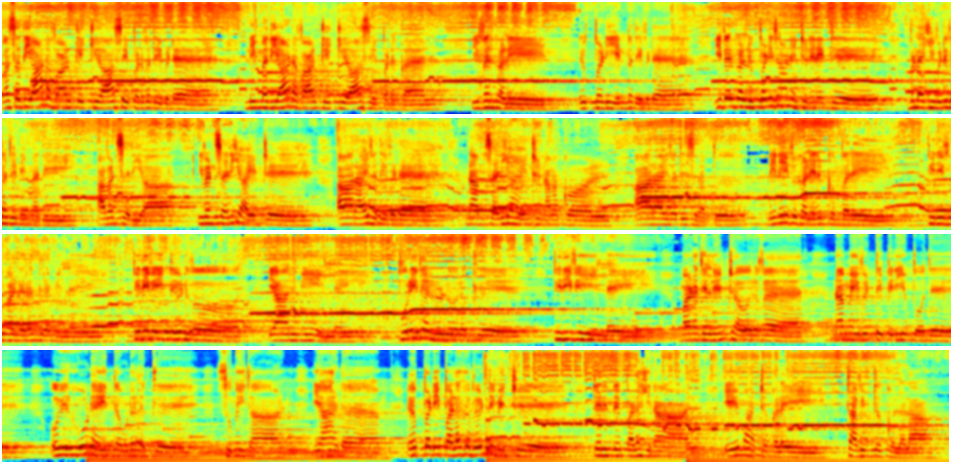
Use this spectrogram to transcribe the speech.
வசதியான வாழ்க்கைக்கு ஆசைப்படுவதை விட நிம்மதியான வாழ்க்கைக்கு ஆசைப்படுங்கள். இவர்களே இப்படி என்பதை விட இவர்கள் இப்படிதான் என்று நினைத்து விலகி விடுவது நிம்மதி. அவன் சரியா? இவன் சரியா என்று ஆராய்வதை விட நாம் சரியா என்று நமக்குள் ஆராய்வது சிறப்பு. நினைவுகள் இருக்கும் வரை பிரிவுகள் நிரந்தரமில்லை. பிரிவை தேடுவோர் யாருமே இல்லை. புரிதல் உள்ளோருக்கு பிரிவே இல்லை. மனதில் நின்ற ஒருவர் நம்மை விட்டு பிரியும் போது உயிர் கூட இந்த உடலுக்கு சுமைதான். யாரிடம் எப்படி பழக வேண்டும் என்று தெரிந்து பழகினால் ஏமாற்றங்களை தவிர்த்து கொள்ளலாம்.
